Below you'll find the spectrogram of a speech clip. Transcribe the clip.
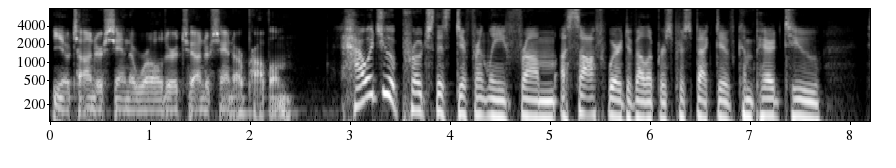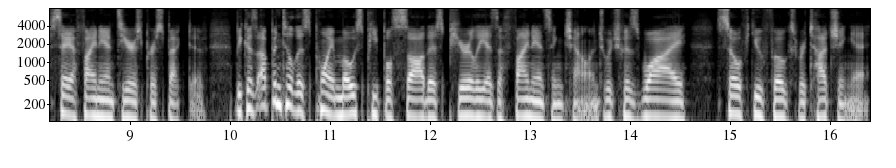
you know to understand the world or to understand our problem. How would you approach this differently from a software developer's perspective compared to say a financier's perspective because up until this point most people saw this purely as a financing challenge which was why so few folks were touching it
